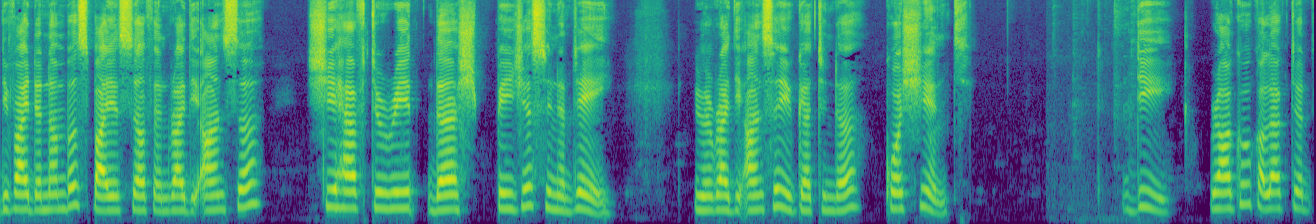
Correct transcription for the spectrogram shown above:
Divide the numbers by yourself and write the answer. She have to read dash pages in a day. You will write the answer you get in the quotient. D. Raghu collected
